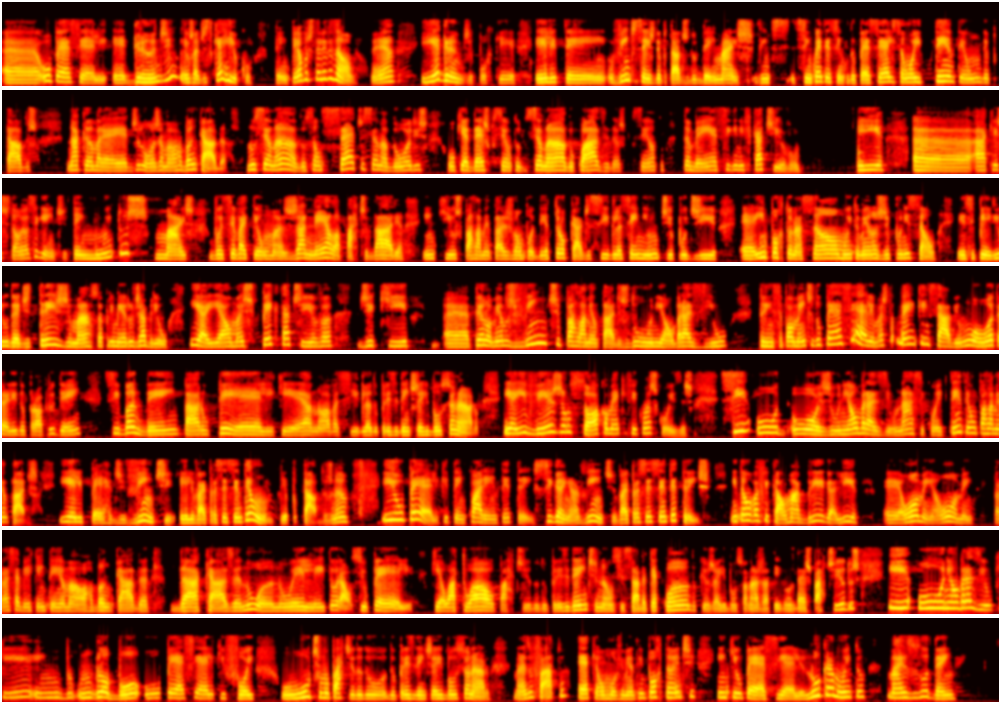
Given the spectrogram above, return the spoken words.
eh, o PSL é grande, eu já disse que é rico, tem tempo de televisão, né? E é grande, porque ele tem 26 deputados do DEM mais 20, 55 do PSL, são 81 deputados. Na Câmara é de longe a maior bancada. No Senado são sete senadores, o que é 10% do Senado, quase 10%, também é significativo. E Uh, a questão é o seguinte: tem muitos, mas você vai ter uma janela partidária em que os parlamentares vão poder trocar de sigla sem nenhum tipo de é, importunação, muito menos de punição. Esse período é de 3 de março a 1 de abril. E aí há uma expectativa de que é, pelo menos 20 parlamentares do União Brasil principalmente do PSL, mas também, quem sabe, um ou outro ali do próprio DEM se bandeiem para o PL, que é a nova sigla do presidente Jair Bolsonaro. E aí vejam só como é que ficam as coisas. Se o, o hoje o União Brasil nasce com 81 parlamentares e ele perde 20, ele vai para 61 deputados, né? E o PL, que tem 43, se ganhar 20, vai para 63. Então vai ficar uma briga ali, é, homem a homem, para saber quem tem a maior bancada da casa no ano eleitoral. Se o PL, que é o atual partido do presidente, não se sabe até quando, porque o Jair Bolsonaro já teve uns 10 partidos, e o União Brasil, que englobou o PSL, que foi o último partido do, do presidente Jair Bolsonaro. Mas o fato é que é um movimento importante em que o PSL lucra muito, mas o DEM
